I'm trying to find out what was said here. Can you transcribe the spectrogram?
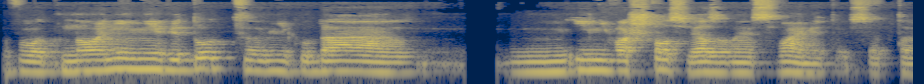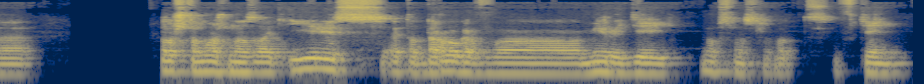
вот, но они не ведут никуда и ни во что связанное с вами. То есть это то, что можно назвать ирис, это дорога в мир идей, ну, в смысле, вот в тень.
